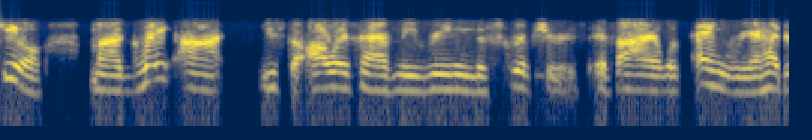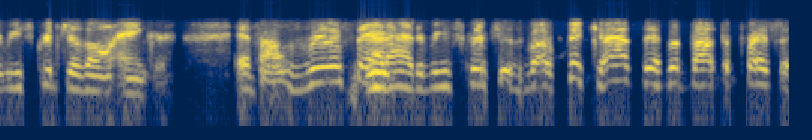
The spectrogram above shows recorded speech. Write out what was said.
kill. My great aunt used to always have me reading the scriptures. If I was angry, I had to read scriptures on anger. If I was real sad, I had to read scriptures about what God says about depression.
